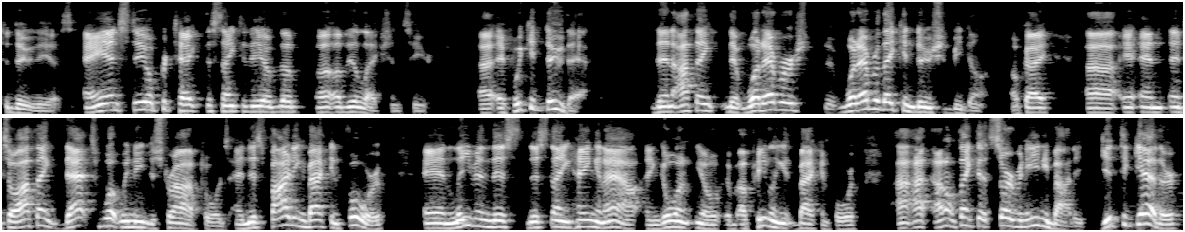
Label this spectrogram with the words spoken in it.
to do this, and still protect the sanctity of the uh, of the elections here, uh, if we could do that, then I think that whatever whatever they can do should be done. Okay. Uh, and and so I think that's what we need to strive towards. And this fighting back and forth and leaving this this thing hanging out and going, you know, appealing it back and forth. I, I don't think that's serving anybody. Get together,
